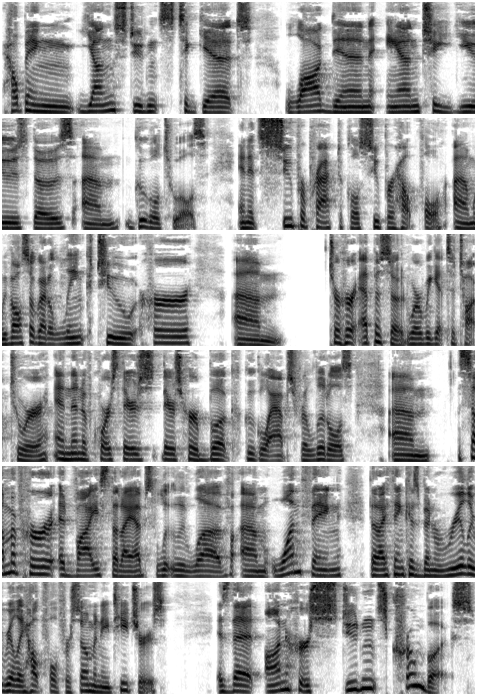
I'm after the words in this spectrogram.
helping young students to get logged in and to use those um, Google tools. And it's super practical, super helpful. Um, we've also got a link to her um, to her episode where we get to talk to her. And then of course there's there's her book, Google Apps for Littles. Um, some of her advice that I absolutely love. Um, one thing that I think has been really, really helpful for so many teachers is that on her students' Chromebooks,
